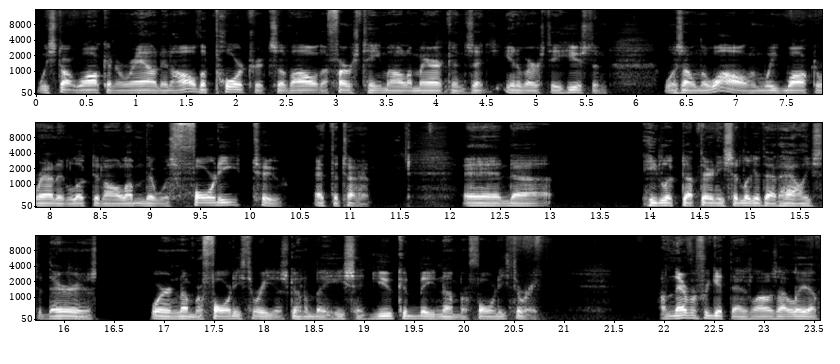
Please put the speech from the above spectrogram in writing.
we start walking around and all the portraits of all the first team All Americans at University of Houston was on the wall and we walked around and looked at all of them. There was 42 at the time. And, uh, he looked up there and he said, look at that, Hal. He said, there is where number 43 is going to be. He said, you could be number 43. I'll never forget that as long as I live.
